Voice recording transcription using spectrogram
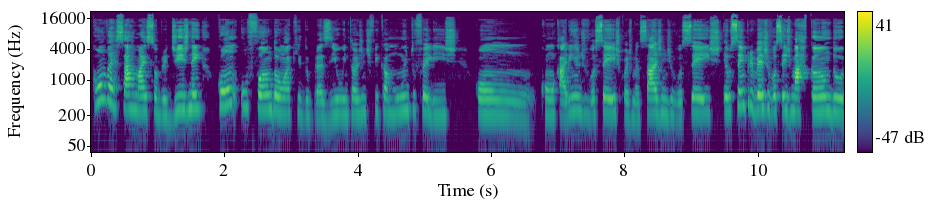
conversar mais sobre Disney com o fandom aqui do Brasil. Então a gente fica muito feliz com, com o carinho de vocês, com as mensagens de vocês. Eu sempre vejo vocês marcando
